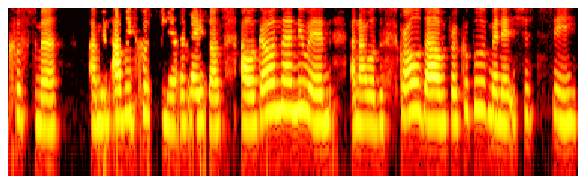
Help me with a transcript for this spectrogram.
customer. I'm an avid customer of ASOS. I will go on their new in and I will just scroll down for a couple of minutes just to see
